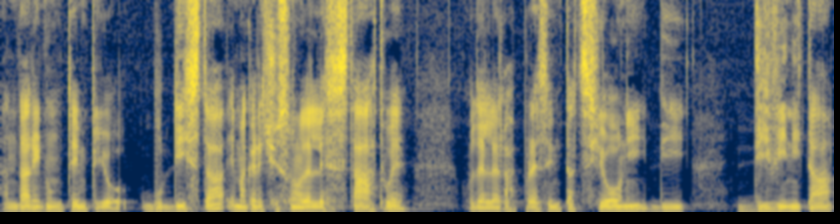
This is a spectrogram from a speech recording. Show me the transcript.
andare in un tempio buddista e magari ci sono delle statue o delle rappresentazioni di divinità.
